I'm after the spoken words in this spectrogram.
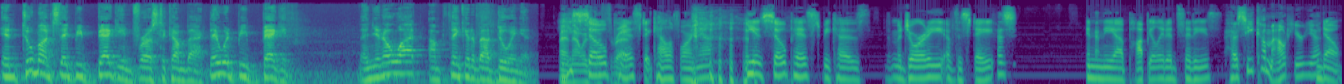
in two months they'd be begging for us to come back. They would be begging. And you know what? I'm thinking about doing it. And He's so pissed at California. he is so pissed because the majority of the state has in the uh, populated cities. Has he come out here yet? No,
